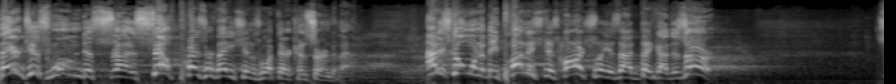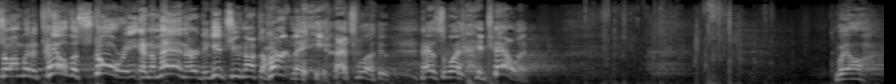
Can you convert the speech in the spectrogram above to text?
They're just wanting to, uh, self preservation is what they're concerned about. I just don't want to be punished as harshly as I think I deserve. So I'm going to tell the story in a manner to get you not to hurt me. That's what that's the way they tell it. Well,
